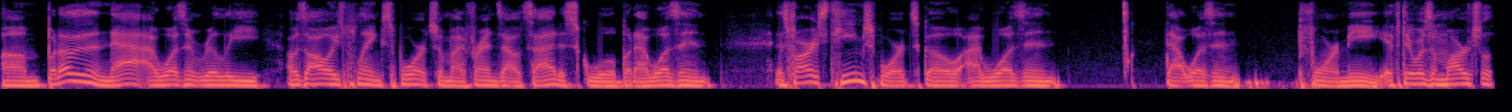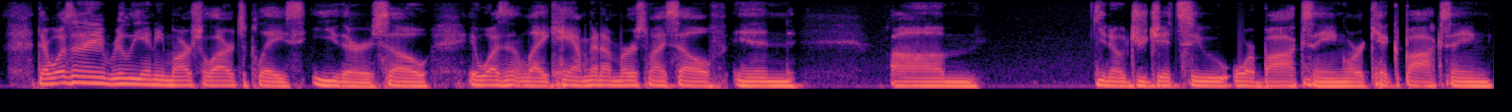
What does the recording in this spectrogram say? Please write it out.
Um, but other than that, I wasn't really. I was always playing sports with my friends outside of school, but I wasn't as far as team sports go, I wasn't. That wasn't for me. If there was a martial, there wasn't any really any martial arts place either. So it wasn't like, hey, I'm going to immerse myself in, um, you know, jujitsu or boxing or kickboxing.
